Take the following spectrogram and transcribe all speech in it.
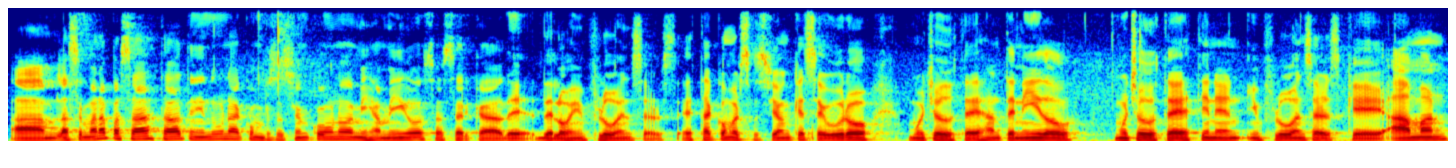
la semana pasada estaba teniendo una conversación con uno de mis amigos acerca de, de, los influencers. Esta conversación que seguro muchos de ustedes han tenido, muchos de ustedes tienen influencers que aman,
